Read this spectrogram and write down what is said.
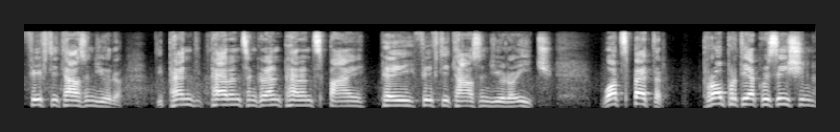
50,000 euro. Dependent parents and grandparents pay 50,000 euro each. What's better, property acquisition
